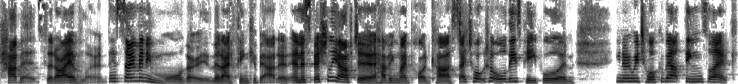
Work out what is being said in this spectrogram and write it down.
habits that I have learned. There's so many more though that I think about it. And especially after having my podcast, I talk to all these people and you know, we talk about things like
